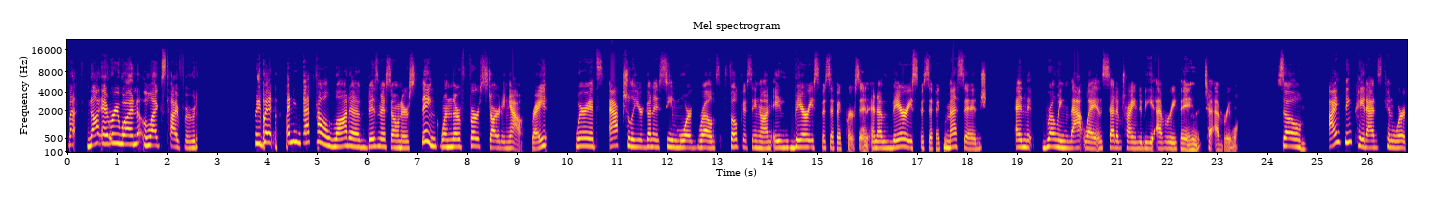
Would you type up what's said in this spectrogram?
but not everyone likes Thai food. But I mean, that's how a lot of business owners think when they're first starting out, right? where it's actually you're going to see more growth focusing on a very specific person and a very specific message and growing that way instead of trying to be everything to everyone. So mm-hmm. I think paid ads can work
